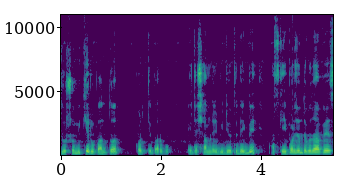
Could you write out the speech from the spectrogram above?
দশমিকে রূপান্তর করতে পারব। এটা সামনের ভিডিওতে দেখবে। আজকে এই পর্যন্ত, খোদা হাফেজ।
